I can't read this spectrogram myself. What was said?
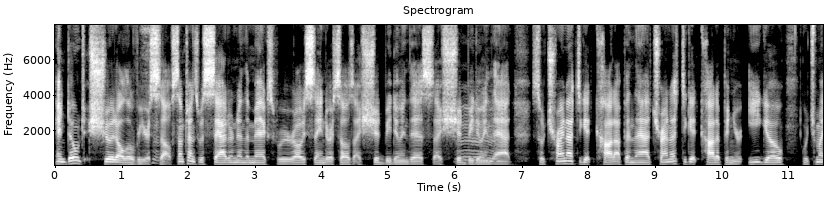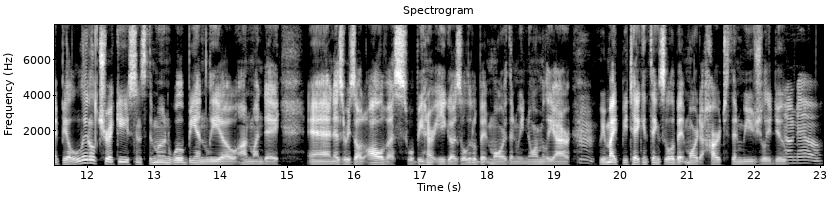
And don't should all over mm-hmm. yourself. Sometimes with Saturn in the mix, we're always saying to ourselves, I should be doing this, I should be doing mm. that. So try not to get caught up in that. Try not to get caught up in your ego, which might be a little tricky since the moon will be in Leo on Monday. And as a result, all of us will be in our egos a little bit more than we normally are. Mm. We might be taking things a little bit more to heart than we usually do. Oh no.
